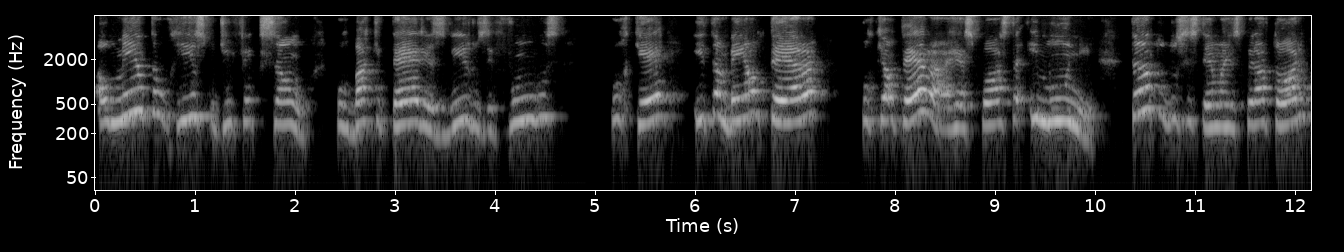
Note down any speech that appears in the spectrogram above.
aumenta o risco de infecção por bactérias, vírus e fungos, porque e também altera, porque altera a resposta imune, tanto do sistema respiratório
